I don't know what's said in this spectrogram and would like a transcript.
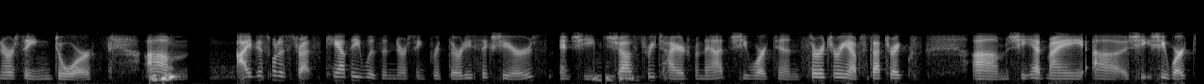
nursing door. Mm-hmm. I just want to stress Kathy was in nursing for 36 years, and she Mm-hmm. just retired from that. She worked in surgery, obstetrics. Um, she had my uh, she she worked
